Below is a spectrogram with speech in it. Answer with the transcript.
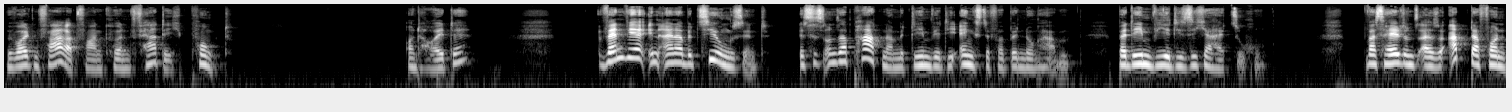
Wir wollten Fahrrad fahren können, fertig, Punkt. Und heute? Wenn wir in einer Beziehung sind, ist es unser Partner, mit dem wir die engste Verbindung haben, bei dem wir die Sicherheit suchen. Was hält uns also ab davon,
